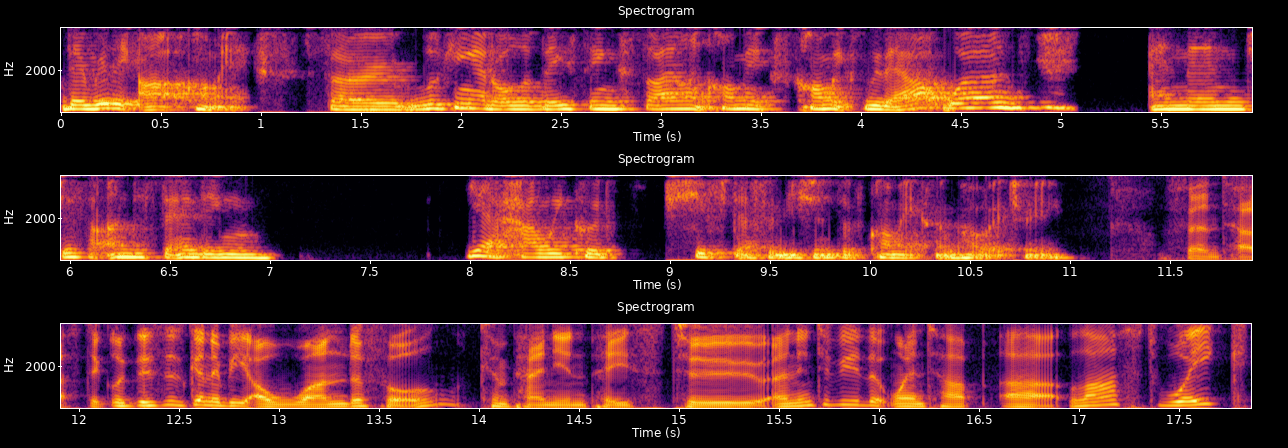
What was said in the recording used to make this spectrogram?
they're really art comics. So looking at all of these things, silent comics, comics without words, and then just understanding, yeah, how we could shift definitions of comics and poetry. Fantastic. Look, this is going to be a wonderful companion piece to an interview that went up uh, last week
